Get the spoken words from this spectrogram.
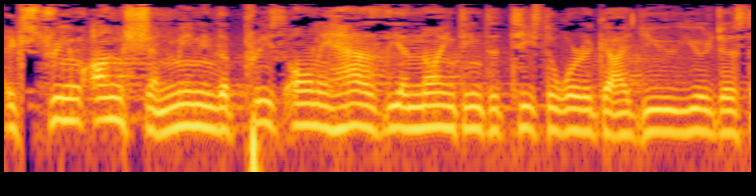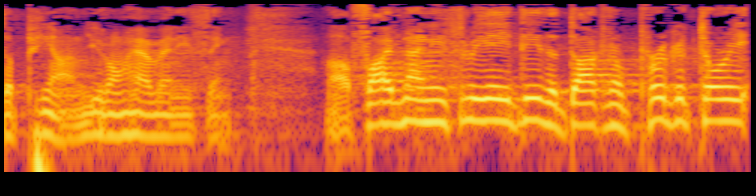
extreme unction, meaning the priest only has the anointing to teach the word of God. You, you're just a peon. You don't have anything. Uh, 593 AD, the doctrine of purgatory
